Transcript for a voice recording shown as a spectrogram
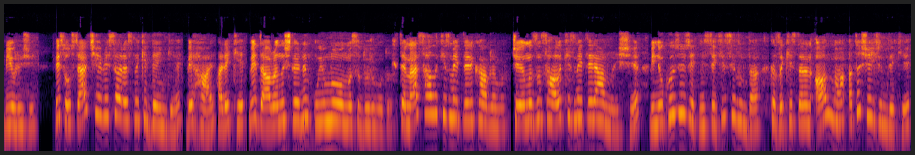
biyolojik ve sosyal çevresi arasındaki denge ve hal, hareket ve davranışlarının uyumlu olması durumudur. Temel sağlık hizmetleri kavramı. Çağımızın sağlık hizmetleri anlayışı 1978 yılında Kazakistan'ın Alma Ata şehrindeki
